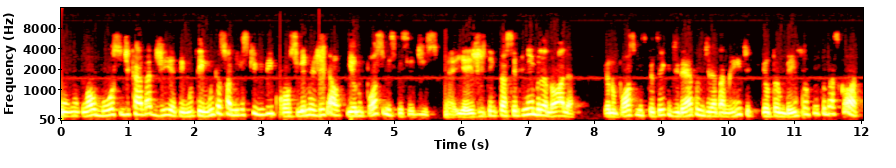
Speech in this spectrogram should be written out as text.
o, o, almoço de cada dia. Tem, tem muitas famílias que vivem com auxílio emergencial. E eu não posso me esquecer disso. Né? E aí a gente tem que estar sempre lembrando: olha, eu não posso me esquecer que, direto ou indiretamente, eu também sou fruto das cotas.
